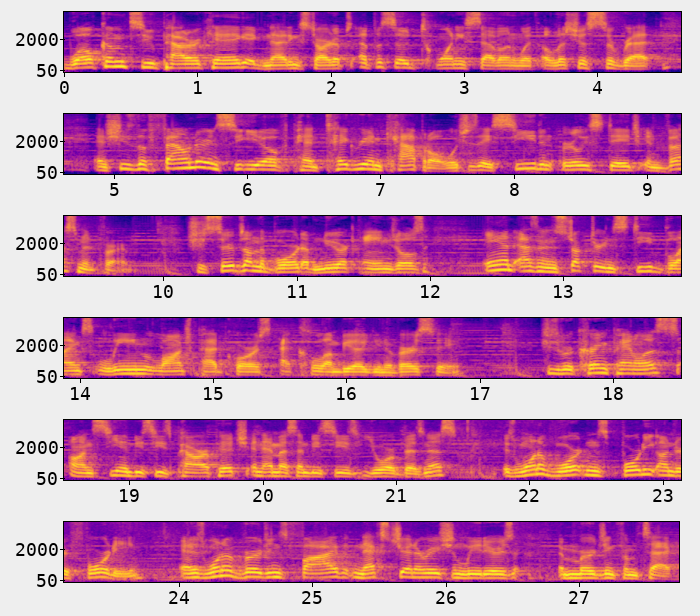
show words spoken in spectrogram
Welcome to Powder Keg Igniting Startups, episode 27 with Alicia Syrett. And she's the founder and CEO of Pantegrion Capital, which is a seed and early stage investment firm. She serves on the board of New York Angels and as an instructor in Steve Blank's Lean Launchpad course at Columbia University. She's a recurring panelist on CNBC's Power Pitch and MSNBC's Your Business, is one of Wharton's 40 Under 40, and is one of Virgin's five next generation leaders emerging from tech.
